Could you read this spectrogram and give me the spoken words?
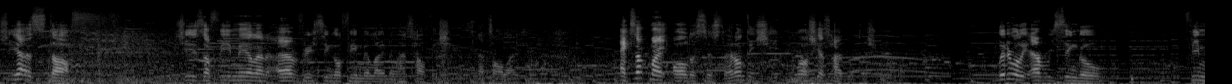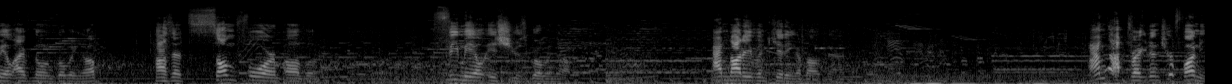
She has stuff. She's a female, and every single female I know has health issues. Except my older sister. I don't think she. Well, she has high blood pressure. Literally every single female I've known growing up has had some form of female issues growing up. I'm not even kidding about that. I'm not pregnant. You're funny.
